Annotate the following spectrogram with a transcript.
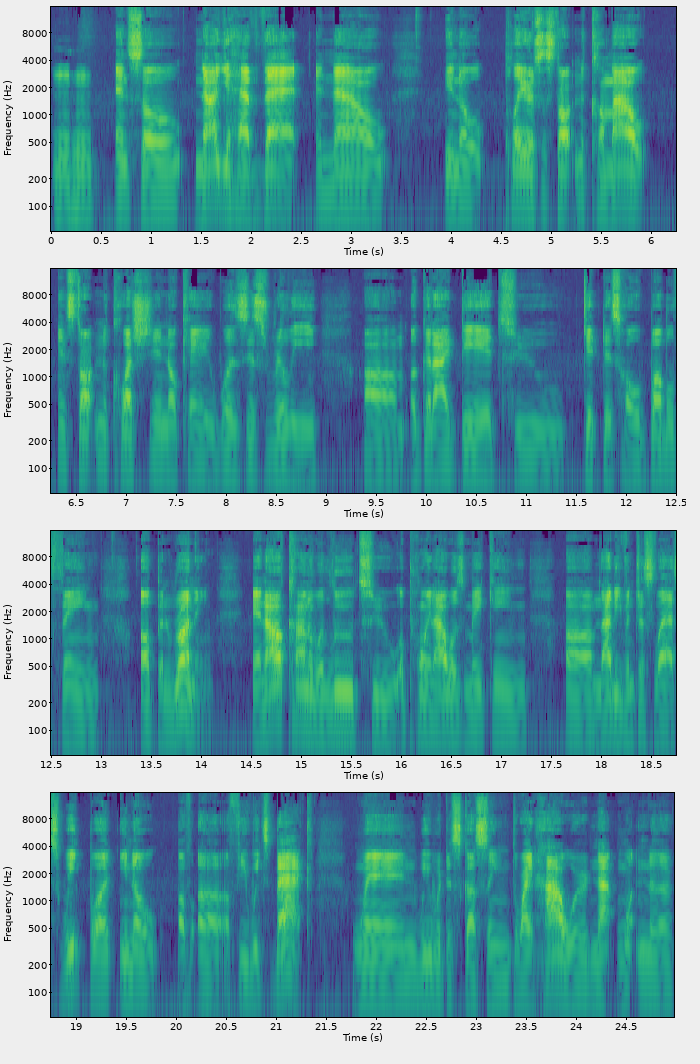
Mm-hmm. And so now you have that, and now, you know, players are starting to come out and starting to question okay, was this really um, a good idea to get this whole bubble thing up and running? And I'll kind of allude to a point I was making, um, not even just last week, but, you know, a, a few weeks back when we were discussing Dwight Howard not wanting to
